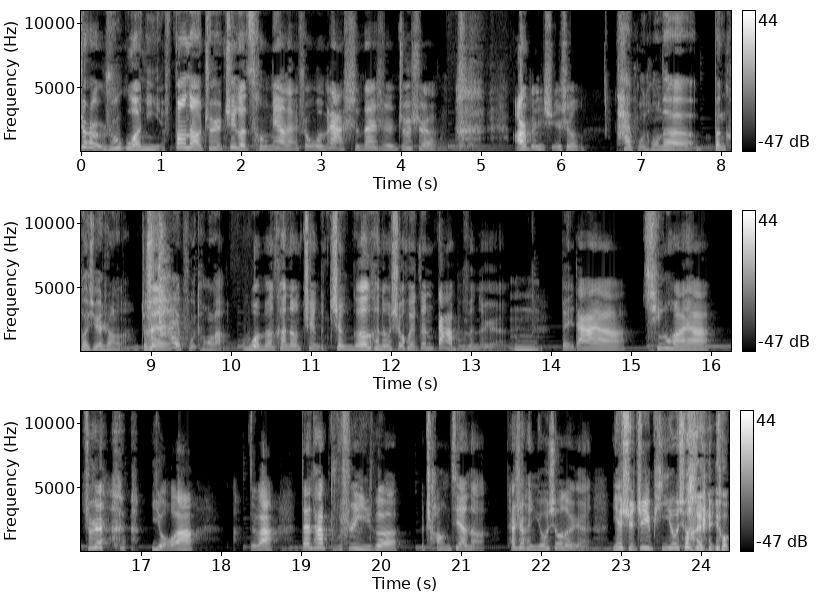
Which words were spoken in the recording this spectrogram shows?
就是如果你放到就是这个层面来说，我们俩实在是就是 二本学生，太普通的本科学生了，就是太普通了。我们可能这整个可能社会更大部分的人，嗯，北大呀、清华呀，就是 有啊，对吧？但它不是一个常见的。他是很优秀的人，也许这一批优秀的人 有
